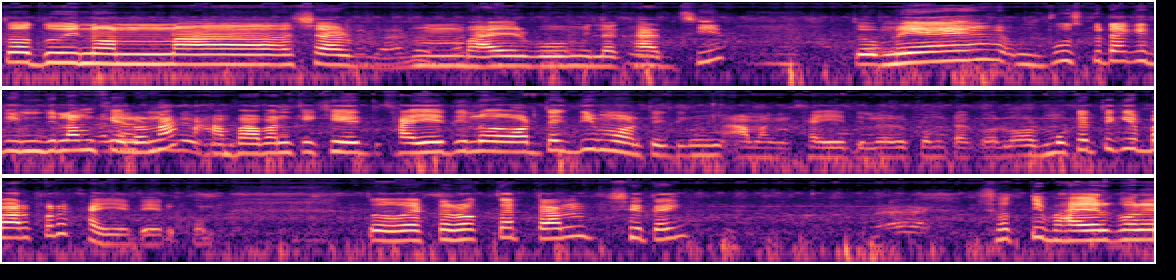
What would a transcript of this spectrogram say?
তো দুই নন্নাসার ভাইয়ের বউ মিলে খাচ্ছি। তো মেয়ে পুষ্কুটাকে ডিম দিলাম খেলো না। বাবানকে খেয়ে খাইয়ে দিল অর্ধেক ডিম অর্ধেক ডিম আমাকে খাইয়ে দিল এরকমটা করল। ওর মুখের থেকে বার করে খাইয়ে দেয় এরকম। তো একটা রক্তের টান সেটাই। সত্যি ভাইয়ের ঘরে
